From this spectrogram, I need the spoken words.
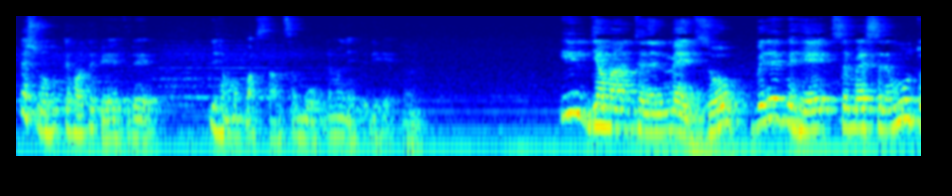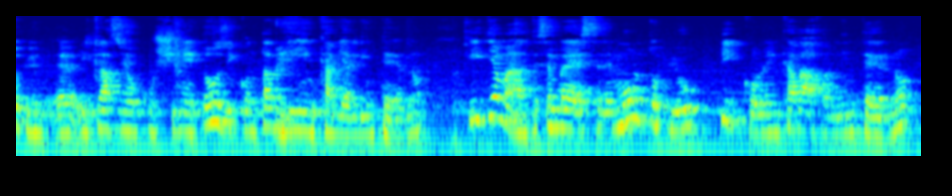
e sono tutte quante pietre diciamo abbastanza buone, ma niente di che. Il diamante nel mezzo, vedete che sembra essere molto più eh, il classico cuscinetto, così con tanti incavi all'interno. Il diamante sembra essere molto più piccolo, incavato all'interno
